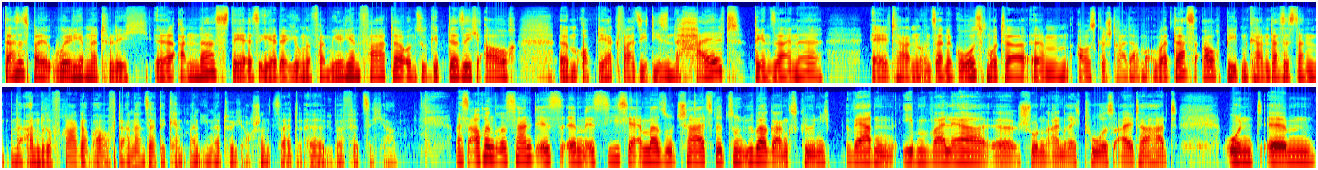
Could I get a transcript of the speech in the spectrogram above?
Das ist bei William natürlich äh, anders. Der ist eher der junge Familienvater und so gibt er sich auch. Ähm, ob der quasi diesen Halt, den seine Eltern und seine Großmutter ähm, ausgestrahlt haben. Ob er das auch bieten kann, das ist dann eine andere Frage. Aber auf der anderen Seite kennt man ihn natürlich auch schon seit äh, über 40 Jahren. Was auch interessant ist, ähm, es hieß ja immer so, Charles wird so ein Übergangskönig werden, eben weil er äh, schon ein recht hohes Alter hat. Und ähm,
